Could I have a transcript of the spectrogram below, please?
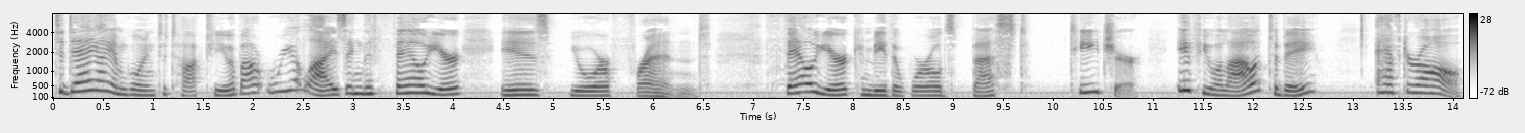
Today, I am going to talk to you about realizing that failure is your friend. Failure can be the world's best teacher if you allow it to be. After all,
